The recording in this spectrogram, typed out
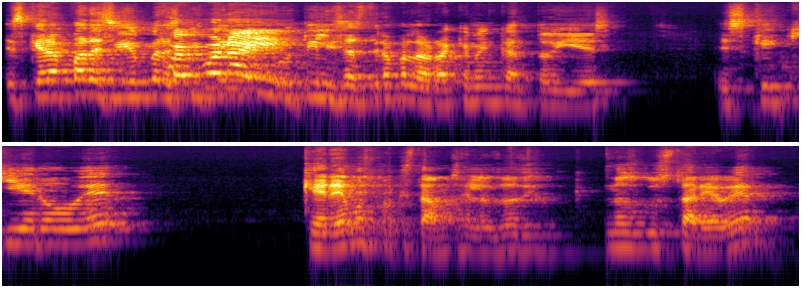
Es que era parecido, pero Fue es que por ahí. utilizaste una palabra que me encantó y es, es que quiero ver, queremos porque estábamos en los dos, nos gustaría ver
